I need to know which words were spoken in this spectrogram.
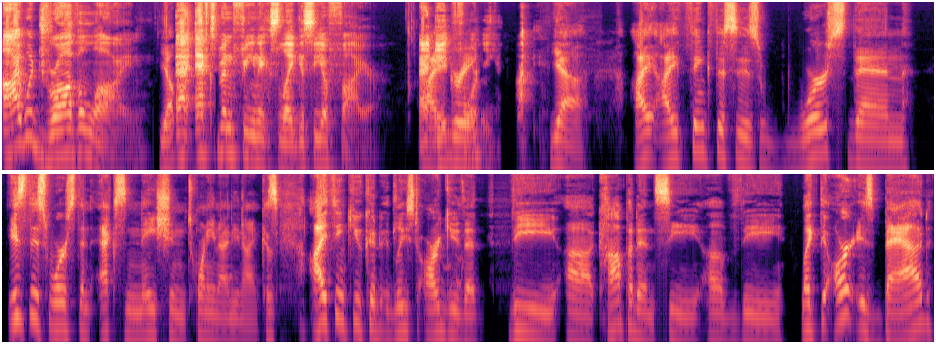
i would draw the line Yep. at x-men phoenix legacy of fire at I agree. 840 I- Yeah. I I think this is worse than is this worse than X Nation 2099? Because I think you could at least argue that the uh competency of the like the art is bad,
